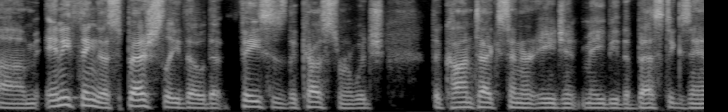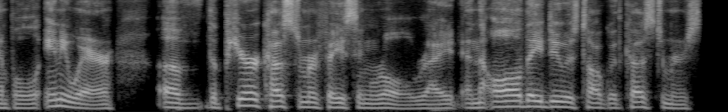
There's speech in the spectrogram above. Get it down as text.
Um, anything, especially though, that faces the customer, which the contact center agent may be the best example anywhere of the pure customer facing role, right? And all they do is talk with customers.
